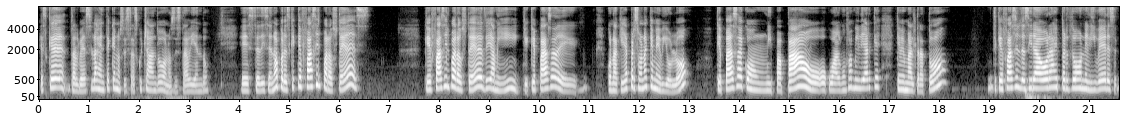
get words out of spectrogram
Es que tal vez la gente que nos está escuchando o nos está viendo, este, dice, no, pero es que qué fácil para ustedes. Qué fácil para ustedes, y a mí, ¿qué, qué pasa de, con aquella persona que me violó? ¿Qué pasa con mi papá o, con algún familiar que, que, me maltrató? Qué fácil decir ahora, ay, perdón, libérese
